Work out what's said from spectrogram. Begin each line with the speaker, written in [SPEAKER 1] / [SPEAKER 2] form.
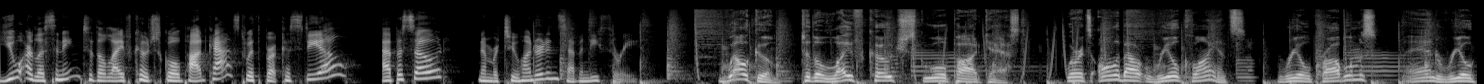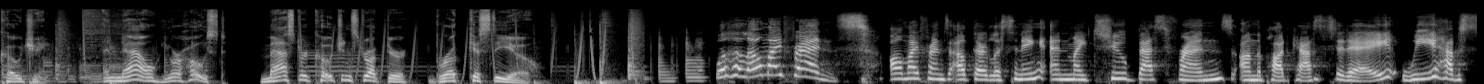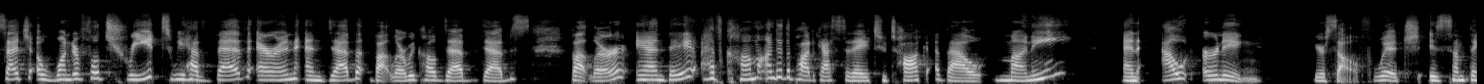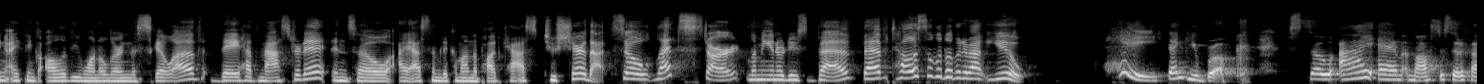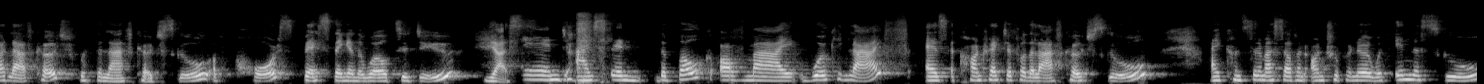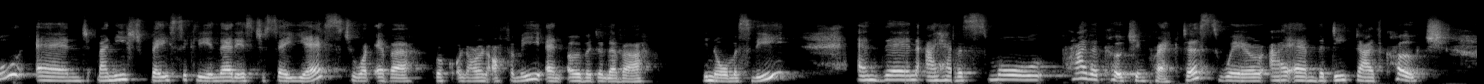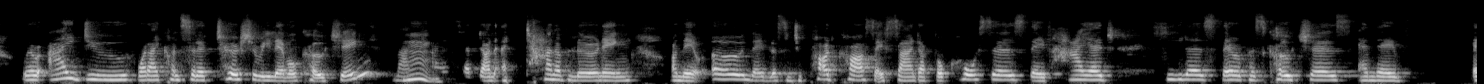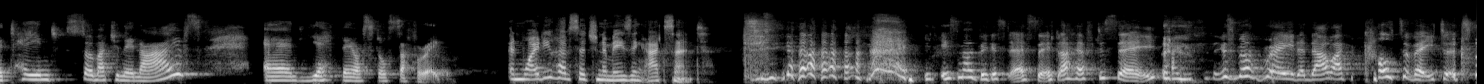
[SPEAKER 1] You are listening to the Life Coach School podcast with Brooke Castillo, episode number 273.
[SPEAKER 2] Welcome to the Life Coach School podcast, where it's all about real clients, real problems, and real coaching. And now, your host, Master Coach Instructor Brooke Castillo.
[SPEAKER 1] Well, hello, my friends, all my friends out there listening, and my two best friends on the podcast today. We have such a wonderful treat. We have Bev Aron and Deb Butler. We call Deb Deb's Butler, and they have come onto the podcast today to talk about money and out earning yourself, which is something I think all of you want to learn the skill of. They have mastered it. And so I asked them to come on the podcast to share that. So let's start. Let me introduce Bev. Bev, tell us a little bit about you.
[SPEAKER 3] Hey, thank you, Brooke. So I am a master certified life coach with the Life Coach School. Of course, best thing in the world to do.
[SPEAKER 1] Yes.
[SPEAKER 3] And I spend the bulk of my working life as a contractor for the Life Coach School. I consider myself an entrepreneur within the school and my niche basically, and that is to say yes to whatever Brooke or Lauren offer me and over deliver enormously. And then I have a small private coaching practice where I am the deep dive coach, where I do what I consider tertiary level coaching. My mm. clients have done a ton of learning on their own. They've listened to podcasts. They've signed up for courses. They've hired healers, therapists, coaches, and they've attained so much in their lives, and yet they are still suffering.
[SPEAKER 1] And why do you have such an amazing accent?
[SPEAKER 3] it is my biggest asset, I have to say. I used to my brain, and now I cultivate it.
